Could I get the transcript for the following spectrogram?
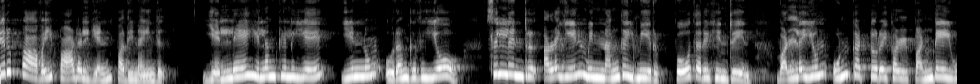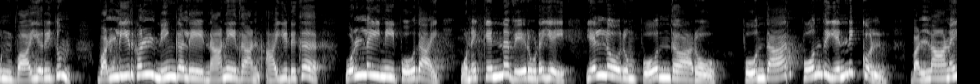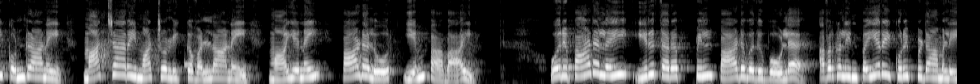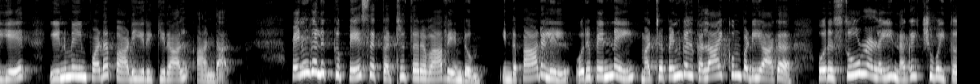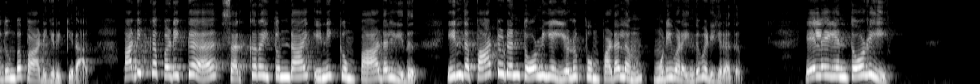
திருப்பாவை பாடல் எண் பதினைந்து. எல்லே இளங்கிளியே இன்னும் உறங்குதியோ? சில்லென்று அழையேன் மின் நங்கை மீர் போதருகின்றேன். வள்ளையுன் உன் கட்டுரைகள் பண்டே உன் வாயறிதும். வள்ளீர்கள் நீங்களே நானேதான் ஆயிடுக. ஒல்லை நீ போதாய் உனக்கென்ன வேறுடையை? எல்லோரும் போந்தாரோ? போந்தார் போந்து எண்ணிக்கொள். வல்லானை கொன்றானை மாற்றாரை மாற்றொழிக்க வல்லானை மாயனை பாடலோர் எம்பாவாய். ஒரு பாடலை இருதரப்பில் பாடுவது போல அவர்களின் பெயரை குறிப்பிடாமலேயே இனிமைப்பட பாடியிருக்கிறாள் ஆண்டாள். பெண்களுக்கு பேச கற்றுத்தரவா வேண்டும்? இந்த பாடலில் ஒரு பெண்ணை மற்ற பெண்கள் கலாய்க்கும்படியாக ஒரு சூழலை நகைச்சுவை ததும்ப பாடியிருக்கிறாள். படிக்க படிக்க சர்க்கரை துண்டாய் இனிக்கும் பாடல் இது. இந்த பாட்டுடன் தோழியை எழுப்பும் படலம் முடிவடைந்து விடுகிறது. ஏலே என் தோழி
